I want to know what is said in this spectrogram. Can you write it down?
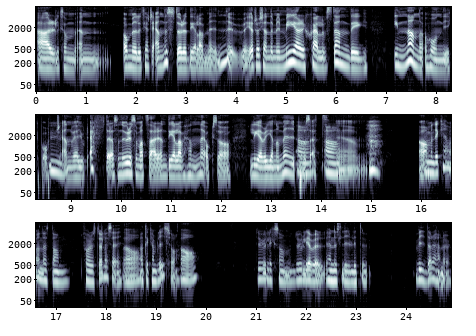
är liksom en, om möjligt kanske ännu större del av mig nu. Jag tror jag kände mig mer självständig innan hon gick bort Mm. än vad jag gjort efter. Alltså nu är det som att så här, en del av henne också lever genom mig på Ja, något sätt. ja. Ehm, Ja. ja. men det kan man nästan föreställa sig. Att det kan bli så. Du, liksom, du lever hennes liv lite vidare här nu.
